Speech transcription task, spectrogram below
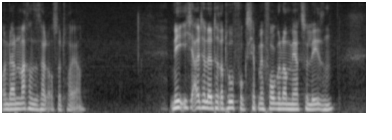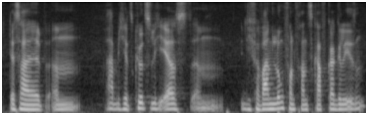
Und dann machen sie es halt auch so teuer. Nee, ich alter Literaturfuchs, ich habe mir vorgenommen, mehr zu lesen. Deshalb ähm, habe ich jetzt kürzlich erst ähm, die Verwandlung von Franz Kafka gelesen.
